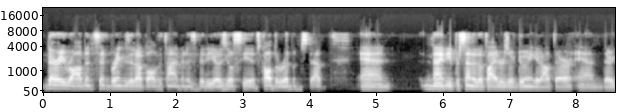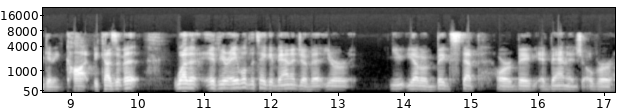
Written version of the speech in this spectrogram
Barry Robinson brings it up all the time in his videos. You'll see it. It's called the rhythm step. And 90% of the fighters are doing it out there and they're getting caught because of it. Whether if you're able to take advantage of it, you're you, you have a big step or a big advantage over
